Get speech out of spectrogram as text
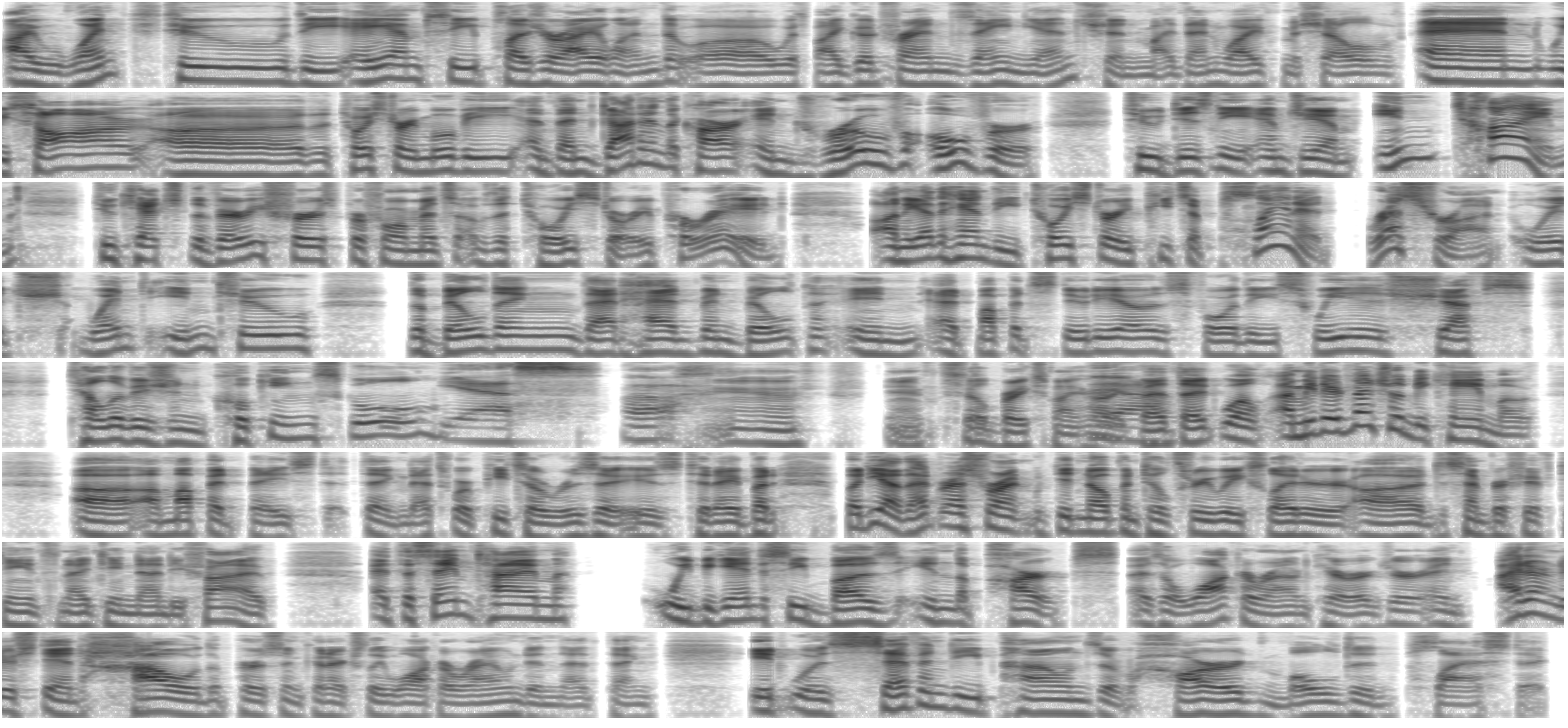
I went to the AMC Pleasure Island uh, with my good friend Zane Yench and my then wife Michelle, and we saw uh, the Toy Story movie, and then got in the car and drove over to Disney MGM in time to catch the very first performance of the Toy Story parade. On the other hand, the Toy Story Pizza Planet restaurant, which went into the building that had been built in at Muppet Studios for the Swedish chef's television cooking school. Yes. Ugh. Eh, eh, it still breaks my heart. Yeah. But that, well, I mean, it eventually became a uh, a Muppet based thing. That's where PizzeRizzo is today. But but yeah, that restaurant didn't open until three weeks later, uh, December fifteenth, nineteen ninety five. At the same time, we began to see Buzz in the parks as a walk around character. And I don't understand how the person could actually walk around in that thing. It was 70 pounds of hard molded plastic.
